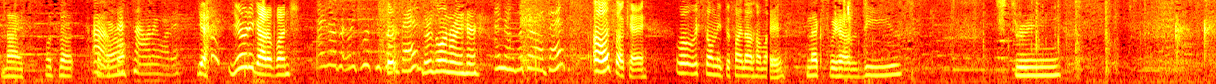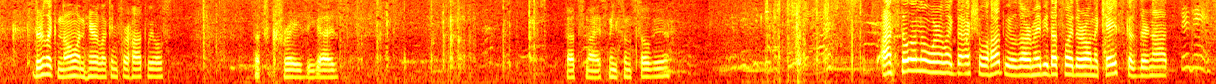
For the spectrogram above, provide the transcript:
Nice. What's that? Oh, that's not what I wanted. Yeah, you already got a bunch. I know, but like, look, it's There- all bent. there's one right here. I know, but they're all bent. Oh, it's okay. Well, we still need to find out how much. Okay, Next, we have these. Three. There's like no one here looking for Hot Wheels. That's crazy, guys. That's nice. Nissan Silvia. I still don't know where like the actual Hot Wheels are. Maybe that's why they're on the case because they're not. They're there.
